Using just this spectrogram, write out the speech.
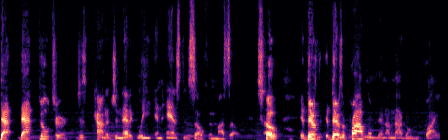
that that filter just kind of genetically enhanced itself in myself. So if there's if there's a problem, then I'm not gonna be quiet.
